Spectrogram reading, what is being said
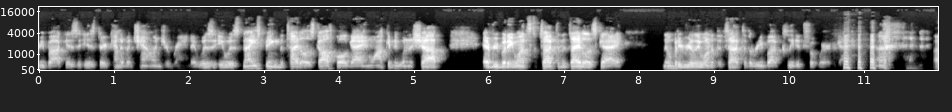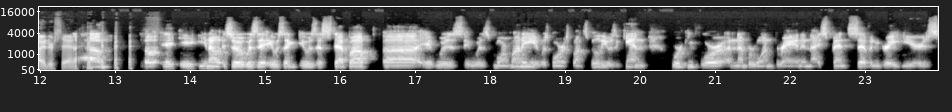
Reebok is is they're kind of a challenger brand. It was it was nice being the Titleist golf ball guy and walking into a shop. Everybody wants to talk to the Titleist guy. Nobody really wanted to talk to the Reebok cleated footwear guy. I understand. um, so it, it, you know, so it was a, it was a it was a step up. Uh, it was it was more money. It was more responsibility. It was again working for a number one brand, and I spent seven great years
